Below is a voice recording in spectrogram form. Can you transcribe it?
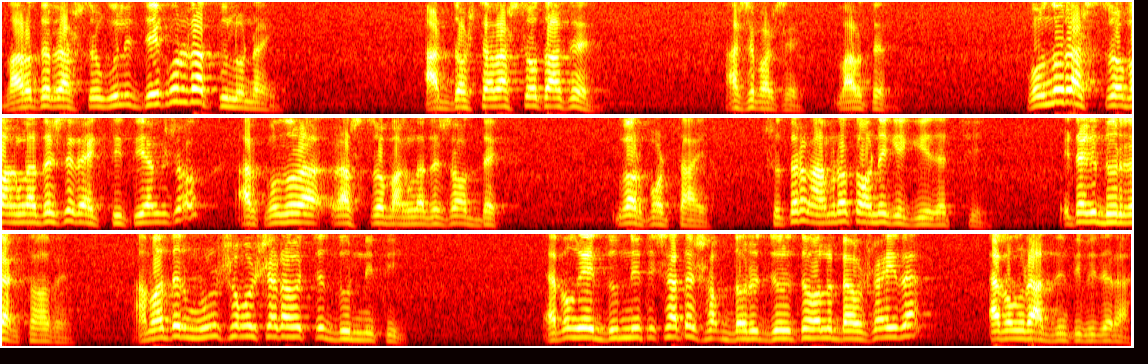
ভারতের রাষ্ট্রগুলি যে কোনোটার তুলনায়, আর দশটা রাষ্ট্র তো আছে আশেপাশে, ভারতের। কোনো রাষ্ট্র বাংলাদেশের এক তৃতীয়াংশ আর কোনো রাষ্ট্র বাংলাদেশের অর্ধেক গড়পড়তা আয় সুতরাং আমরা তো অনেক এগিয়ে যাচ্ছি। এটাকে ধরে রাখতে হবে। আমাদের মূল সমস্যাটা হচ্ছে দুর্নীতি। এবং এই দুর্নীতির সাথে সব জড়িত হলো ব্যবসায়ীরা এবং রাজনীতিবিদেরা।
